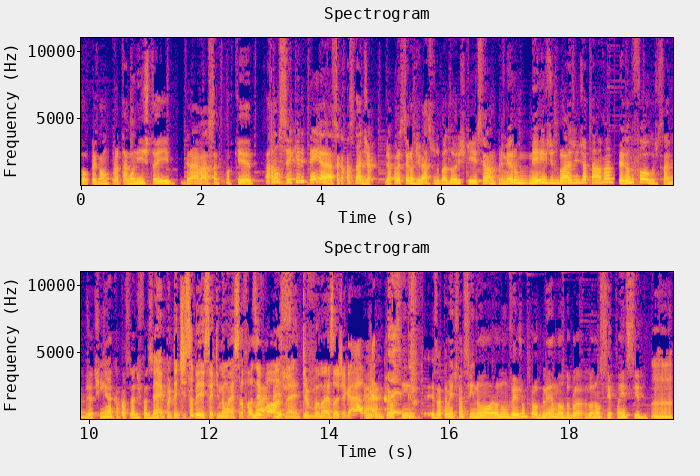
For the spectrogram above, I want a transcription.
pô, pegar um protagonista e gravar, sabe? Porque. A não ser que ele tenha essa capacidade. Já, já apareceram diversos dubladores que, sei lá, no primeiro mês de dublagem já tava pegando fogo, sabe? Já tinha a capacidade de fazer. É, é importante saber isso aqui, não é só fazer Mas- voz, né? Tipo, não é só chegar, ah, É, então assim, exatamente. Então assim, não- eu não vejo um problema o dublador não ser conhecido. Uhum.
